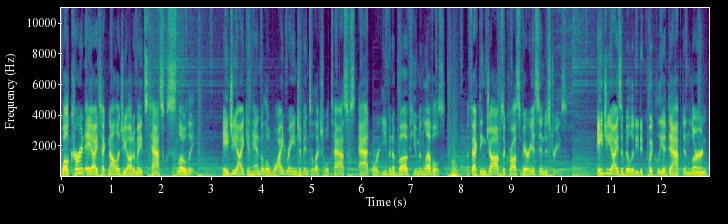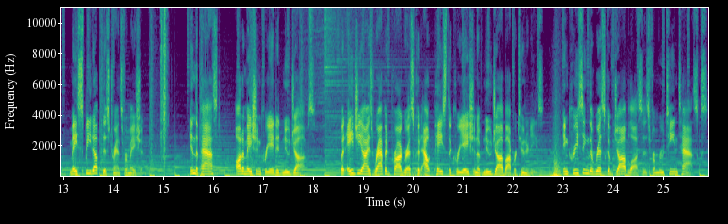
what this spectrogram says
While current AI technology automates tasks slowly, AGI can handle a wide range of intellectual tasks at or even above human levels, affecting jobs across various industries. AGI's ability to quickly adapt and learn may speed up this transformation. In the past, automation created new jobs, but AGI's rapid progress could outpace the creation of new job opportunities, increasing the risk of job losses from routine tasks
